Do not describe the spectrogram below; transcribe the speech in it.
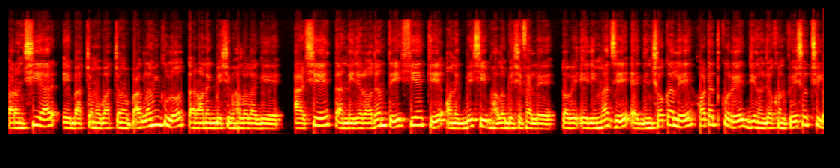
কারণ শিয়ার এই বাচ্চামো বাচ্চামো পাগলামিগুলো তার অনেক বেশি ভালো লাগে। আর সে তার নিজের অজান্তেই শিয়াকে অনেক বেশি ভালোবেসে ফেলে। তবে এরই মাঝে একদিন সকালে হঠাৎ করে জিনু যখন ফ্রেশ হচ্ছিল,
